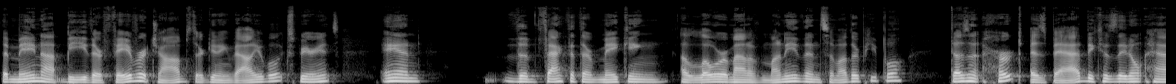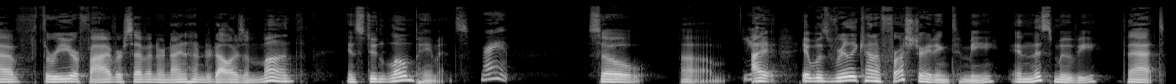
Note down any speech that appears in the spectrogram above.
that may not be their favorite jobs, they're getting valuable experience, and the fact that they're making a lower amount of money than some other people doesn't hurt as bad because they don't have three or five or seven or nine hundred dollars a month in student loan payments. right. So um, Yeah. I it was really kind of frustrating to me in this movie that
